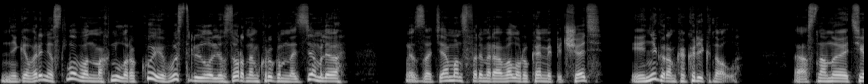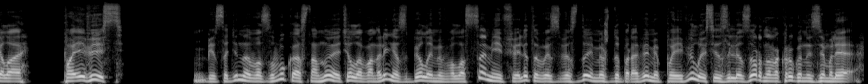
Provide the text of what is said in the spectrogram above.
не говоря ни слова, он махнул рукой и выстрелил иллюзорным кругом на землю, затем он сформировал руками печать и негромко крикнул. «Основное тело Появись!» Без единого звука основное тело Ван Линя с белыми волосами и фиолетовой звездой между бровями появилось из иллюзорного круга на земле.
